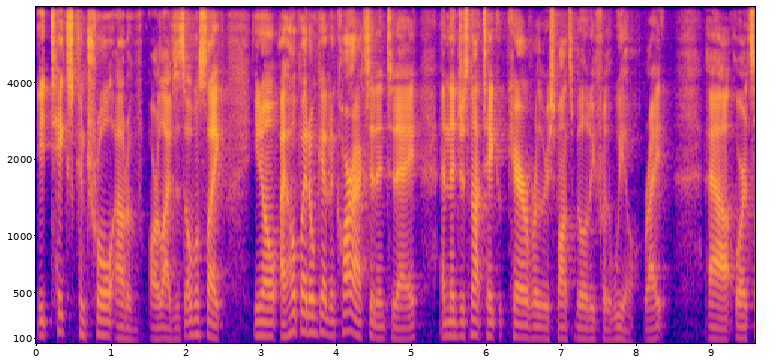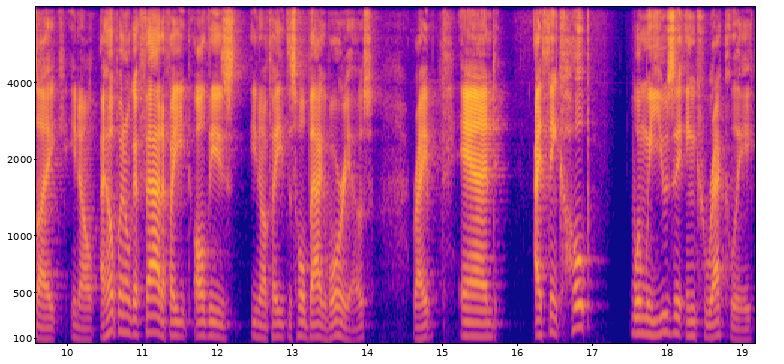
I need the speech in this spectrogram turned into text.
it takes control out of our lives. It's almost like you know, I hope I don't get in a car accident today and then just not take care of the responsibility for the wheel, right? Uh, or it's like, you know, I hope I don't get fat if I eat all these, you know, if I eat this whole bag of Oreos, right? And I think hope, when we use it incorrectly,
